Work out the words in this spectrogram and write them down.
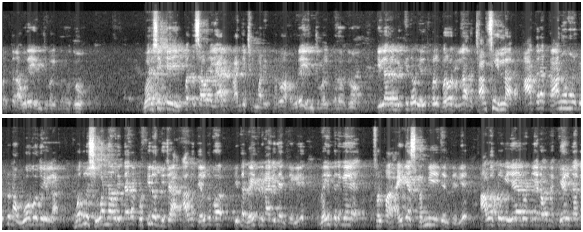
ಬರ್ತಾರೋ ಅವರೇ ಎಲಿಜಿಬಲ್ ಬರೋದು. ವರ್ಷಕ್ಕೆ ಇಪ್ಪತ್ತು ಸಾವಿರ ಯಾರು ಟ್ರಾನ್ಸಾಕ್ಷನ್ ಮಾಡಿರ್ತಾರೋ ಅವರೇ ಎಲಿಜಿಬಲ್ ಬರೋದು. ಇಲ್ಲಾಂದ್ರೆ ಮಿಕ್ಕಿದವ್ರು ಎಲಿಜಿಬಲ್ ಬರೋದಿಲ್ಲ, ಅದು ಚಾನ್ಸು ಇಲ್ಲ. ಆ ಥರ ಕಾನೂನು ಬಿಟ್ಟು ನಾವು ಹೋಗೋದು ಇಲ್ಲ. ಮೊದಲು ಶಿವಣ್ಣ ಅವರಿದ್ದಾಗ ಕೊಟ್ಟಿರೋದು ನಿಜ. ಆವತ್ತು ಎಲ್ರಿಗೂ ಈ ಥರ ರೈತರಿಗಾಗಿದೆ ಅಂತೇಳಿ. ರೈತರಿಗೆ ಸ್ವಲ್ಪ ಐಡಿಯಾಸ್ ಕಮ್ಮಿ ಇದೆ ಅಂತೇಳಿ. ಆವತ್ತು ಎ ಆರ್ ಡಿ ಆರ್ ಅವ್ರನ್ನ ಕೇಳಿದಾಗ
